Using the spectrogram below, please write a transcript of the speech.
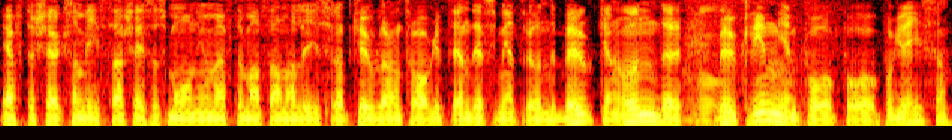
eftersök som visar sig så småningom efter massa analyser att kulan har tagit en decimeter under buken, under mm. buklinjen på, på, på grisen.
